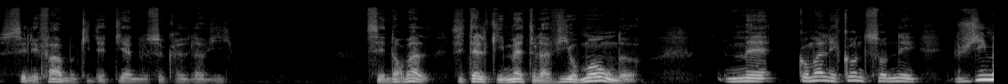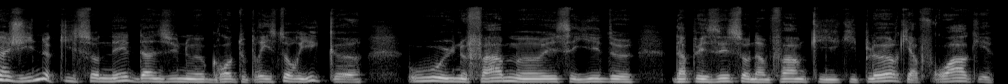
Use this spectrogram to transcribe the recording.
c'est les femmes qui détiennent le secret de la vie. C'est normal, c'est elles qui mettent la vie au monde. Mais comment les contes sont nés? J'imagine qu'ils sont nés dans une grotte préhistorique euh, où une femme euh, essayait de d'apaiser son enfant qui, qui, pleure, qui a froid, qui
